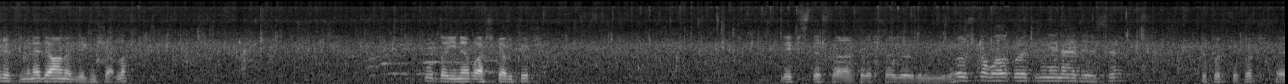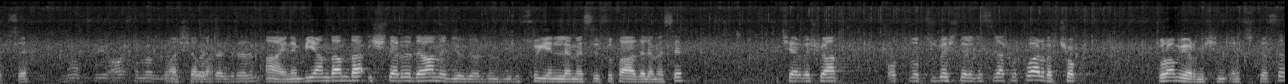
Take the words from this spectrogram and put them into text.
Üretimine devam edecek inşallah. Burada yine başka bir tür lepistes var arkadaşlar gördüğünüz gibi. Öz kovalak üretimin yeni hediyesi. Kıpır kıpır hepsi. Maşallah. Aynen. Bir yandan da işlerde devam ediyor gördüğünüz gibi. Su yenilemesi, su tazelemesi. İçeride şu an 30-35 derece sıcaklık vardır. Çok duramıyorum işin açıkçası.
